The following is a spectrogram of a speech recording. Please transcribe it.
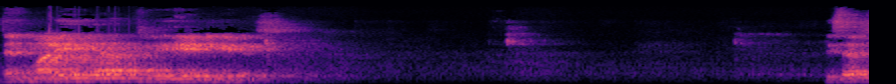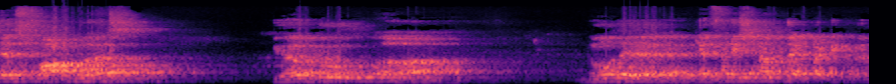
Then malaria and malaria indicators. These are just formulas. You have to uh, know the definition of that particular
